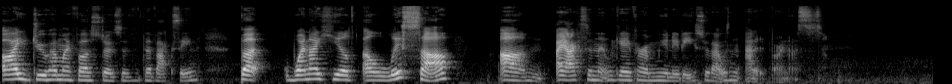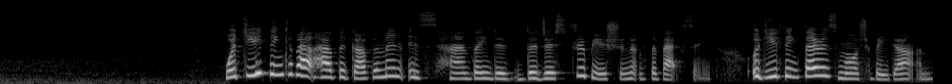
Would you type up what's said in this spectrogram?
I do have my first dose of the vaccine, but when I healed Alyssa, um, I accidentally gave her immunity, so that was an added bonus. What do you think about how the government is handling dis- the distribution of the vaccine? Or do you think there is more to be done?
